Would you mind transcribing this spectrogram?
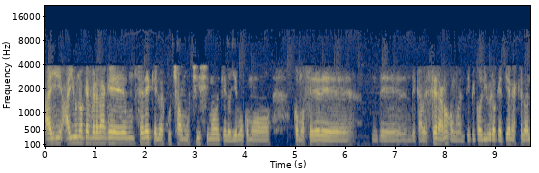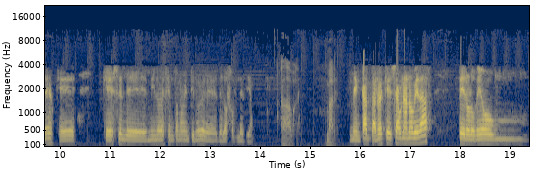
hay, hay uno que es verdad que es un CD que lo he escuchado muchísimo y que lo llevo como, como CD de, de, de cabecera, ¿no? Como el típico libro que tienes que lo lees, que, que es el de 1999 de, de Love of Lesbian. Ah, vale. Vale. Me encanta, no es que sea una novedad, pero lo veo un,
